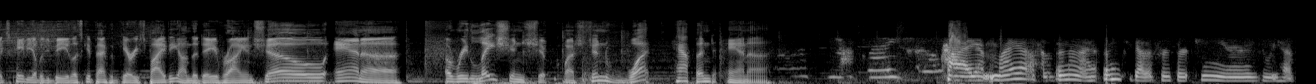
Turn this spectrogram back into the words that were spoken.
it's KDWB. Let's get back with Gary Spivey on the Dave Ryan Show. Anna, a relationship question. What happened, Anna? Hi, my uh, husband and I have been together for 13 years. We have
